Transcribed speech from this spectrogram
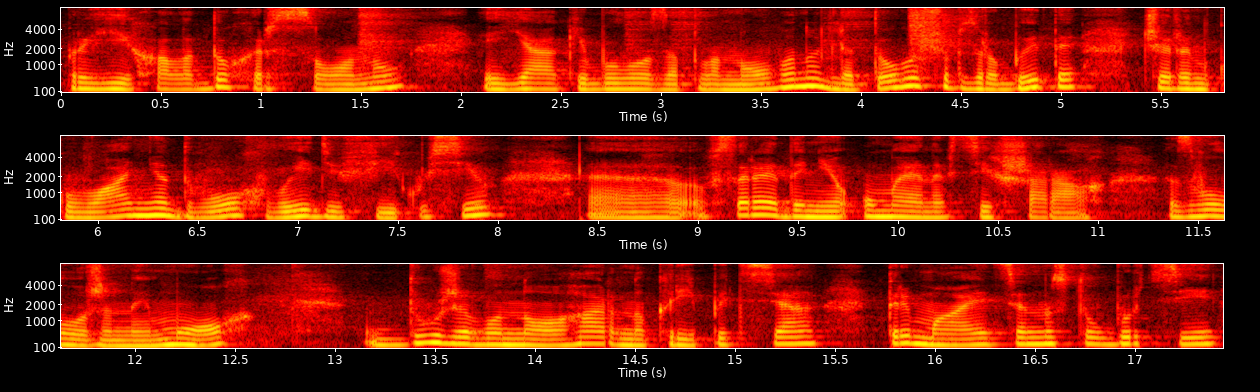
приїхала до Херсону, як і було заплановано, для того, щоб зробити черенкування двох видів фікусів. Е, Всередині у мене в цих шарах зволожений мох. Дуже воно гарно кріпиться, тримається на стовбурці,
